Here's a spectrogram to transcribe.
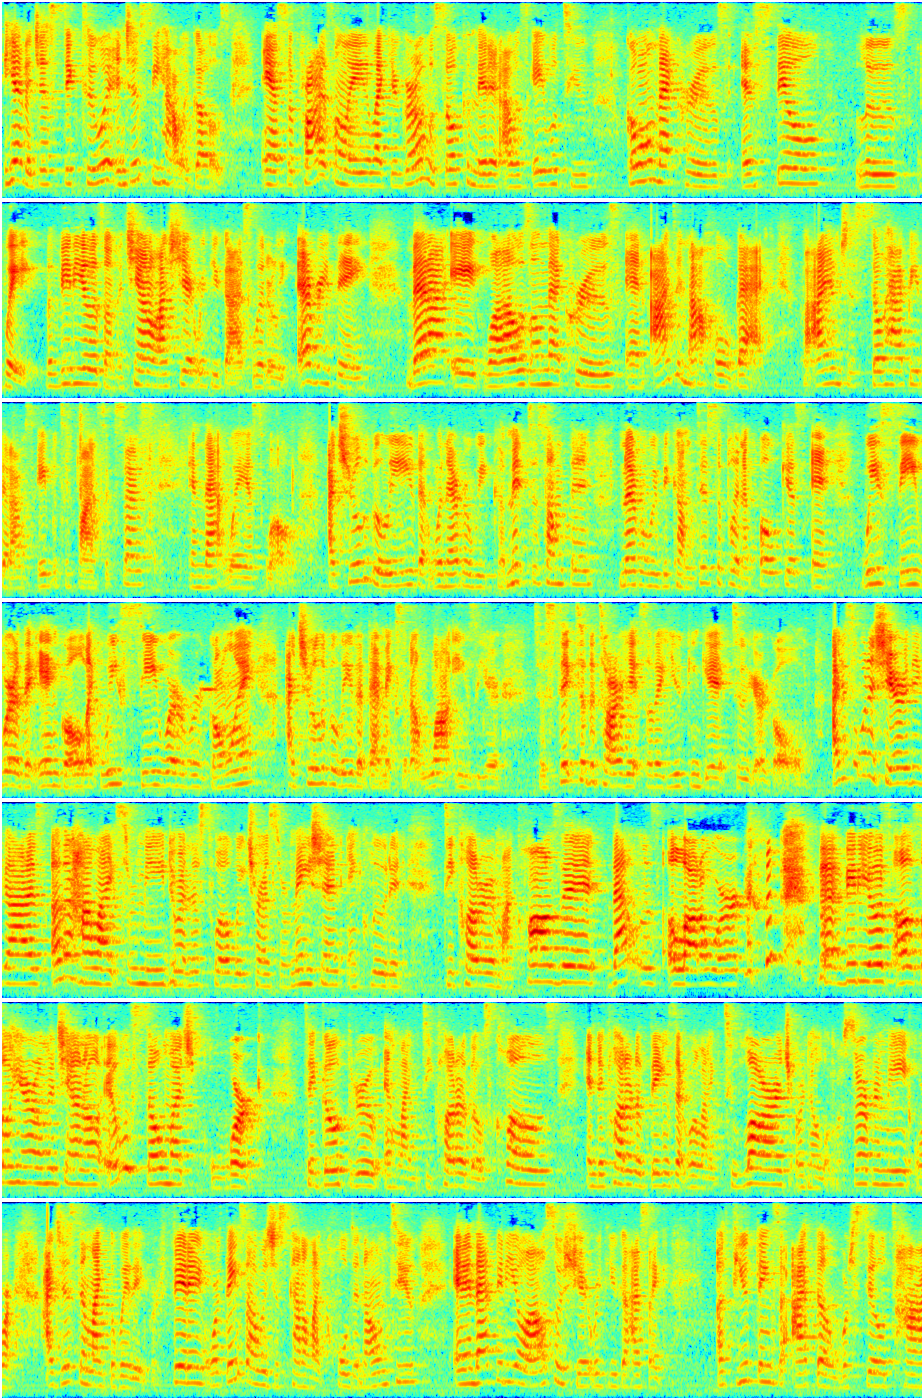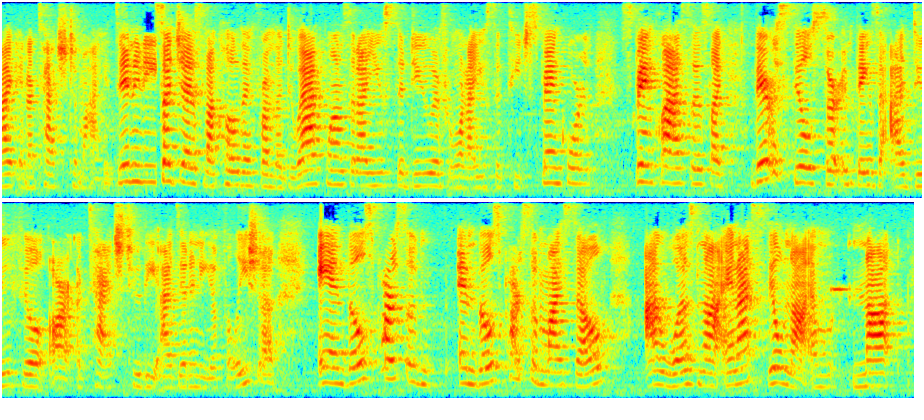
yeah to just stick to it and just see how it goes and surprisingly like your girl was so committed i was able to go on that cruise and still lose weight the videos on the channel i shared with you guys literally everything that i ate while i was on that cruise and i did not hold back but i am just so happy that i was able to find success in that way as well. I truly believe that whenever we commit to something, whenever we become disciplined and focused and we see where the end goal, like we see where we're going, I truly believe that that makes it a lot easier to stick to the target so that you can get to your goal. I just want to share with you guys other highlights for me during this 12 week transformation included decluttering my closet. That was a lot of work. that video is also here on the channel. It was so much work to go through and like declutter those clothes and declutter the things that were like too large or no longer serving me or I just didn't like the way they were fitting or things I was just kind of like holding on to and in that video I also shared with you guys like a few things that I felt were still tied and attached to my identity, such as my clothing from the duathlons that I used to do and from when I used to teach spin course, spin classes. Like there are still certain things that I do feel are attached to the identity of Felicia. And those parts of and those parts of myself, I was not and I still not am not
